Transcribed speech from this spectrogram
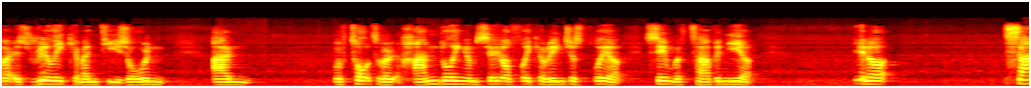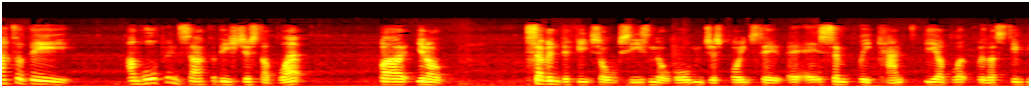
but has really come into his own. And we've talked about handling himself like a Rangers player. Same with Tavernier. You know, Saturday. I'm hoping Saturday's just a blip, but uh, you know, seven defeats all season at home just points to it, it simply can't be a blip with this team.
